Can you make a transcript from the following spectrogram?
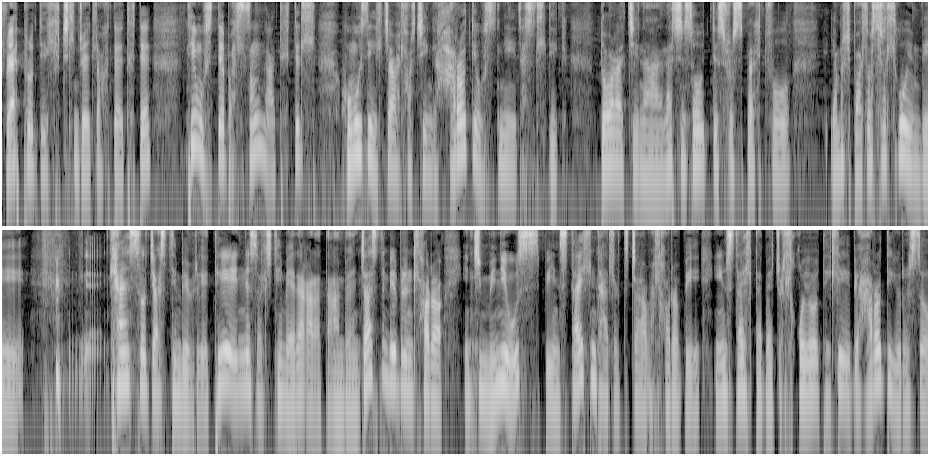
рэпрууд хөвчлэн dreadlockтай гэхдээ тийм үстэй болсон а тэгтэл хүмүүсийн хэлж байгаа болохоор чи ингээ харуудын өсний заслалтыг дуурайж байна наа чин so disrespectful ямар ч боловсралгүй юм бэ cancel Justin Bieber гэх. Тэгээ энэс болж тийм яриа гараад байгаа юм байна. Justin Bieber-ын болохоор эн чинь миний үс, би энэ стайл нь таалагдж байгаа болохоор би ийм стайлтай байж болохгүй юу? Тэглээ би харуудыг ерөөсөө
